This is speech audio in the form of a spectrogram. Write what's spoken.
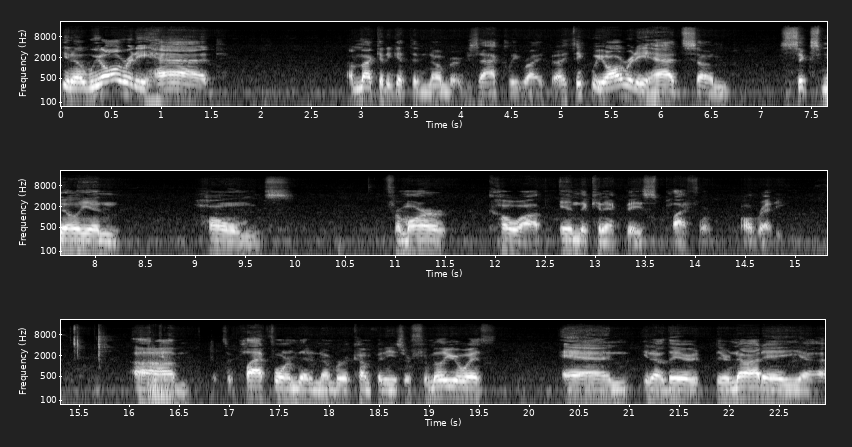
you know, we already had, I'm not going to get the number exactly right, but I think we already had some 6 million homes from our co op in the ConnectBase platform already. Um, It's a platform that a number of companies are familiar with, and you know they're they're not a uh,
